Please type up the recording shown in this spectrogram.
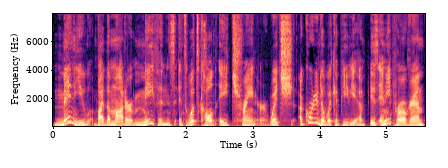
Menyoo by the modder MAFINS is what's called a trainer, which, according to Wikipedia, is any program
